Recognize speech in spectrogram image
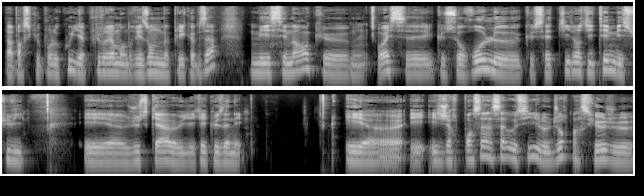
pas parce que pour le coup il y a plus vraiment de raison de m'appeler comme ça. Mais c'est marrant que ouais c'est que ce rôle que cette identité m'ait suivi et jusqu'à il y a quelques années. Et, euh, et, j'ai repensé à ça aussi l'autre jour parce que je,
